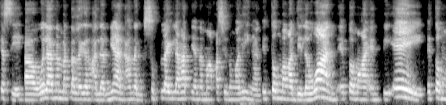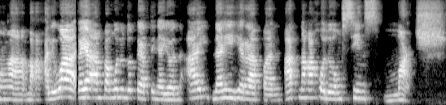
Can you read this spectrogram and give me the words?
kasi, ah, wala naman talagang alam yan. Ang nag-supply lahat yan ng mga kasinungalingan, itong mga dilawan, itong mga NPA, itong mga makakaliwa. Kaya ang Pangulong Duterte ngayon ay nahihirapan at nakakulong since March.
